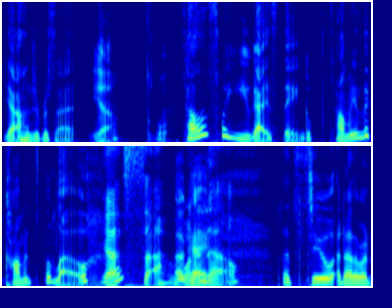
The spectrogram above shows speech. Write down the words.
yeah, hundred percent. Yeah. Tell us what you guys think. Tell me in the comments below. Yes, I want Okay. to know. Let's do another one.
